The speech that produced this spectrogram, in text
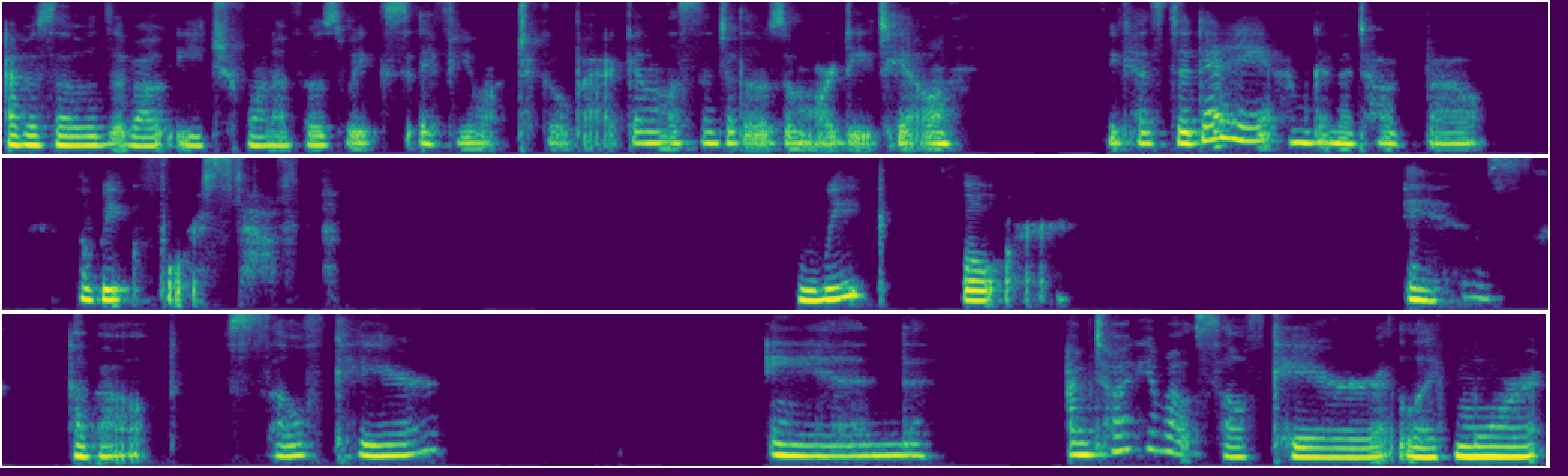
episodes about each one of those weeks if you want to go back and listen to those in more detail because today I'm going to talk about the week four stuff. Week four is about self care. And I'm talking about self care like more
